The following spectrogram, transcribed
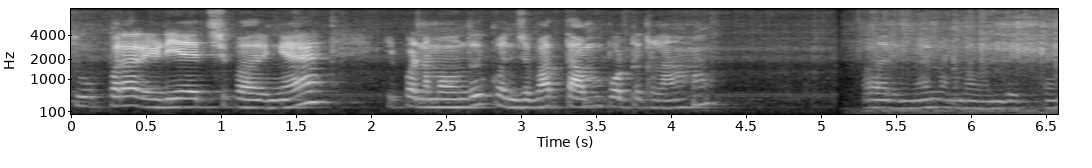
சூப்பராக ரெடி ஆயிடுச்சு பாருங்க. இப்போ நம்ம வந்து கொஞ்சமாக தம் போட்டுக்கலாம். பாருங்க நம்ம வந்து இப்போ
